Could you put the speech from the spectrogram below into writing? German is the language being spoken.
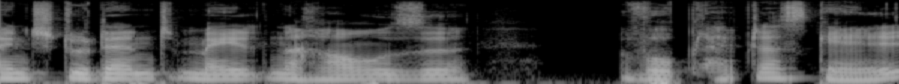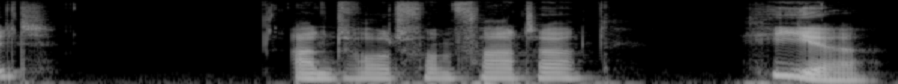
Ein Student mailt nach Hause. Wo bleibt das Geld? Antwort vom Vater. Hier,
